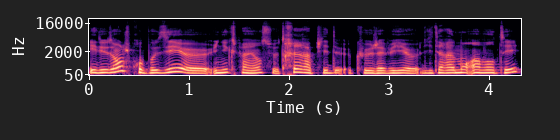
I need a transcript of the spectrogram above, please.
Et dedans, je proposais euh, une expérience très rapide que j'avais littéralement inventée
